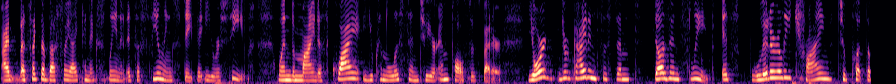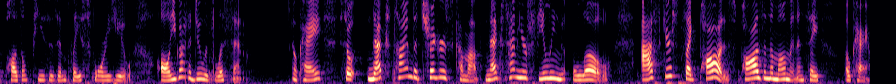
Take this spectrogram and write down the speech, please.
I, that's like the best way I can explain it. It's a feeling state that you receive. When the mind is quiet, you can listen to your impulses better. Your your guidance system doesn't sleep. It's literally trying to put the puzzle pieces in place for you. All you got to do is listen. Okay? So next time the triggers come up, next time you're feeling low, ask yourself like pause, pause in the moment and say, "Okay,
